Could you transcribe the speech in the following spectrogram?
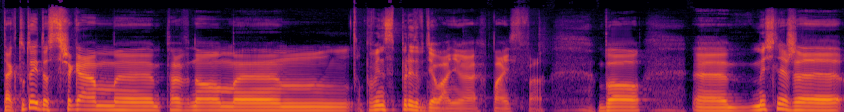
tak tutaj dostrzegam e, pewną, em, pewien spryt w działaniach państwa, bo e, myślę, że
